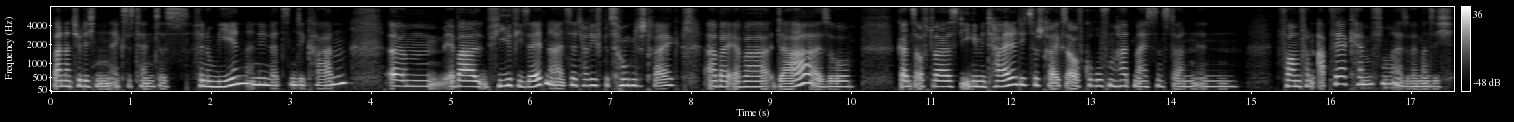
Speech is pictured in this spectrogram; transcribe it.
war natürlich ein existentes Phänomen in den letzten Dekaden. Ähm, er war viel, viel seltener als der tarifbezogene Streik, aber er war da. Also ganz oft war es die IG Metall, die zu Streiks aufgerufen hat, meistens dann in Form von Abwehrkämpfen, also wenn man sich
